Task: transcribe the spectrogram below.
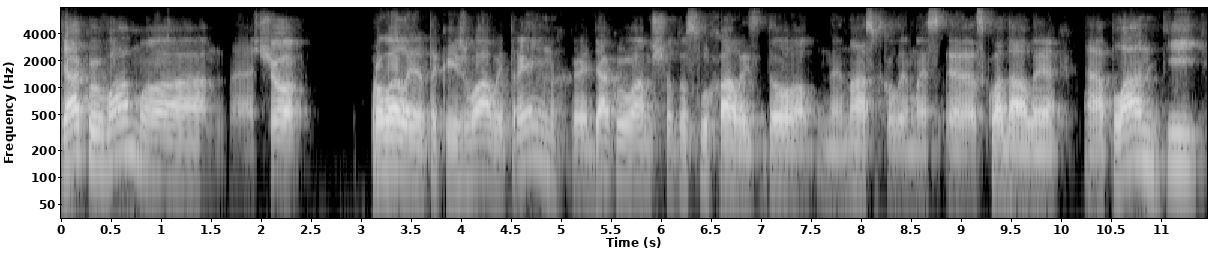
Дякую вам, що провели такий жвавий тренінг. Дякую вам, що дослухались до нас, коли ми складали план дій.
